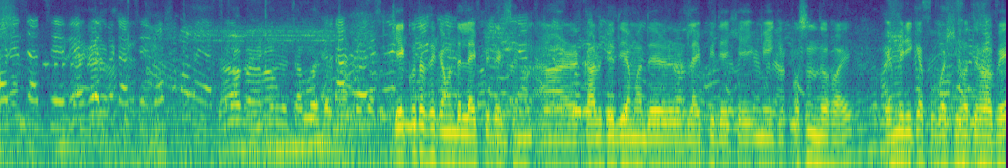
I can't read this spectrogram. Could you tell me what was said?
অরেঞ্জ আছে রেড ভেলভেট আছে রসমালাই আছে। কে কোথা থেকে আমাদের লাইভটি দেখছেন? আর কারও যদি আমাদের লাইভটি দেখে এই মেয়েকে পছন্দ হয় আমেরিকা প্রবাসী হতে হবে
